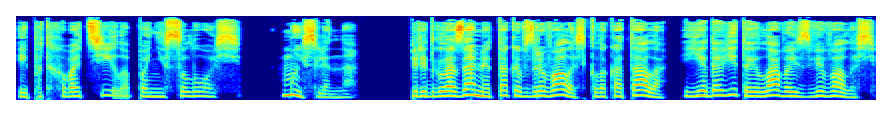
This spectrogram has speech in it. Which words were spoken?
и подхватило, понеслось. Мысленно. Перед глазами так и взрывалось, клокотало, ядовитой лавой извивалось.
